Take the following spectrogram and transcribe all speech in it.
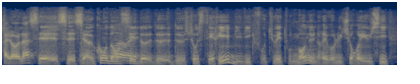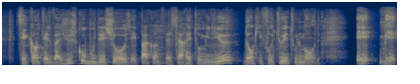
alors là, c'est c'est- c'est un condensé Ouais, De, de- de choses terribles. Il dit qu'il faut tuer tout le monde. Une révolution réussie, c'est quand elle va jusqu'au bout des choses et pas quand elle s'arrête au milieu. Donc, il faut tuer tout le monde. Et, mais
